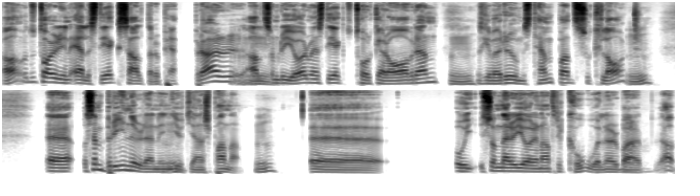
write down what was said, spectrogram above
Ja. och då tar du din älgstek, saltar och pepprar. Mm. Allt som du gör med en stek, du torkar av den. Den ska vara rumstempad såklart. Mm. Eh, och sen bryner du den i en gjutjärnspanna. Mm. Eh, och som när du gör en entrecote eller när du bara... Ja,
